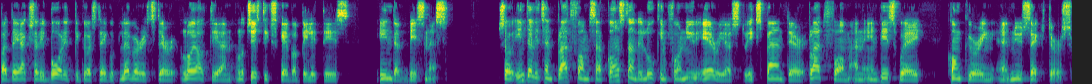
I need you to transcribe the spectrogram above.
but they actually bought it because they could leverage their loyalty and logistics capabilities in that business. So intelligent platforms are constantly looking for new areas to expand their platform and in this way conquering uh, new sectors.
